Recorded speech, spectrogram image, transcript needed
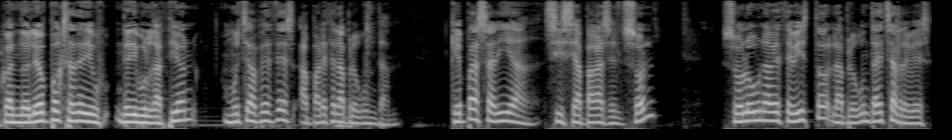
Cuando leo posts de divulgación, muchas veces aparece la pregunta: ¿Qué pasaría si se apagase el sol? Solo una vez he visto la pregunta hecha al revés.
